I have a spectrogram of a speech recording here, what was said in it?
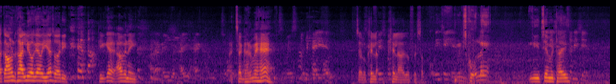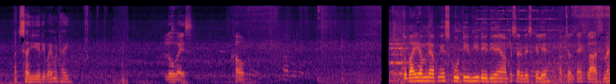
अकाउंट खाली हो गया भैया सॉरी ठीक है अब नहीं। अच्छा घर में है? हाँ, है। चलो खिला खिला दो फिर सबको। नीचे खोले। नीचे मिठाई। अच्छा ये रही भाई मिठाई। लो गाइस खाओ। तो भाई हमने अपनी स्कूटी भी दे दी है यहाँ पे सर्विस के लिए। अब चलते हैं क्लास में।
